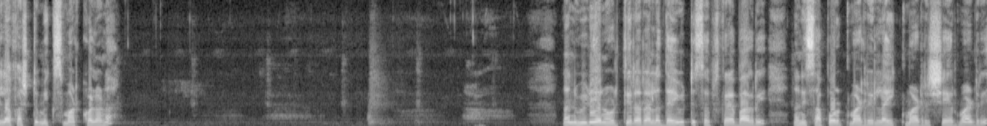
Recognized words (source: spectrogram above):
ಎಲ್ಲ ಫಸ್ಟು ಮಿಕ್ಸ್ ಮಾಡ್ಕೊಳ್ಳೋಣ. ನನ್ನ ವಿಡಿಯೋ ನೋಡ್ತಿರೋರೆಲ್ಲ, ದಯವಿಟ್ಟು ಸಬ್ಸ್ಕ್ರೈಬ್ ಆಗ್ರಿ. ನನಗೆ ಸಪೋರ್ಟ್ ಮಾಡಿರಿ ಲೈಕ್ ಮಾಡಿರಿ ಶೇರ್ ಮಾಡಿರಿ.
